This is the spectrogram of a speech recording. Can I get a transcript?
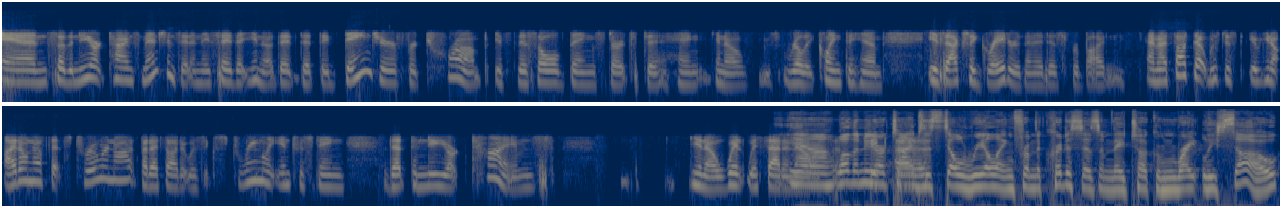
And so the New York Times mentions it, and they say that you know that that the danger for Trump, if this old thing starts to hang, you know, really cling to him, is actually greater than it is for Biden. And I thought that was just, you know, I don't know if that's true or not, but I thought it was extremely interesting that the New York Times, you know, went with that analysis. Yeah, well, the New York Times is still reeling from the criticism they took, and rightly so,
